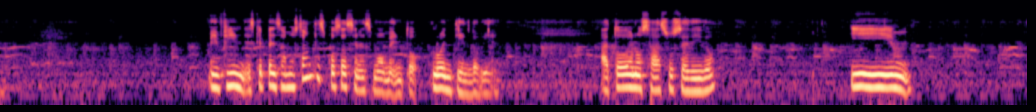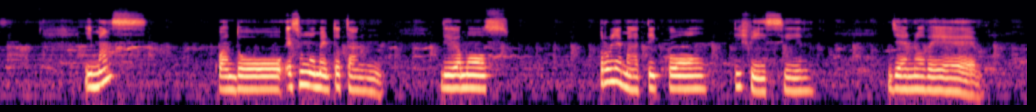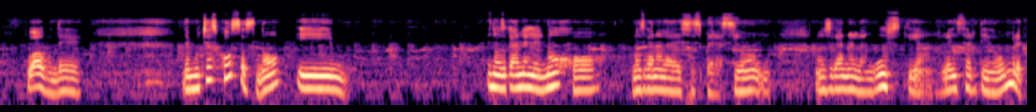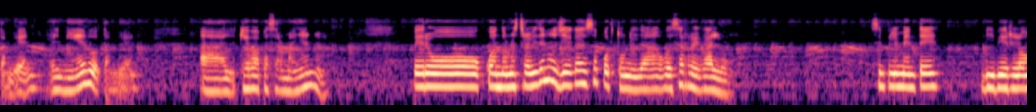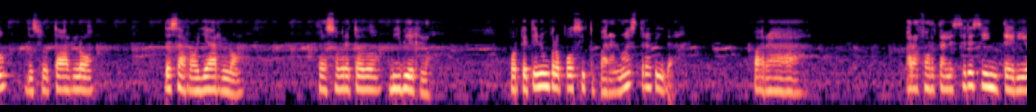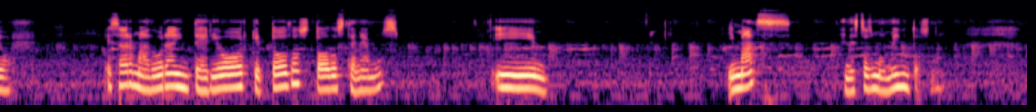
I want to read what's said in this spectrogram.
en fin, es que pensamos tantas cosas en ese momento, lo entiendo bien. A todo nos ha sucedido. Y, y más cuando es un momento tan, digamos, problemático, difícil, lleno de, wow, de, de muchas cosas, ¿no? Y nos gana el enojo, nos gana la desesperación, nos gana la angustia, la incertidumbre también, el miedo también al qué va a pasar mañana. Pero cuando nuestra vida nos llega esa oportunidad o ese regalo, simplemente vivirlo, disfrutarlo, desarrollarlo, pero sobre todo vivirlo, porque tiene un propósito para nuestra vida, para, para fortalecer ese interior, esa armadura interior que todos, todos tenemos. Y, y más en estos momentos, ¿no?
